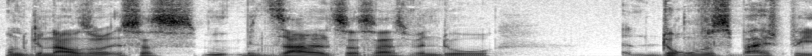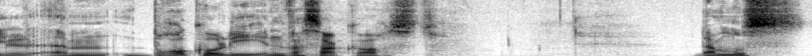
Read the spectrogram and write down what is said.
Und genauso ist das mit Salz. Das heißt, wenn du, ein doofes Beispiel, ähm, Brokkoli in Wasser kochst, da muss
